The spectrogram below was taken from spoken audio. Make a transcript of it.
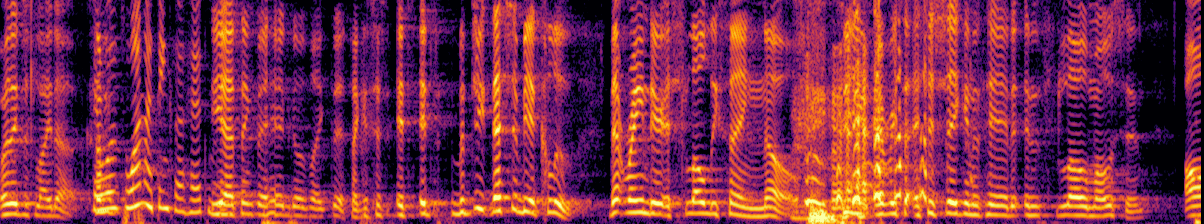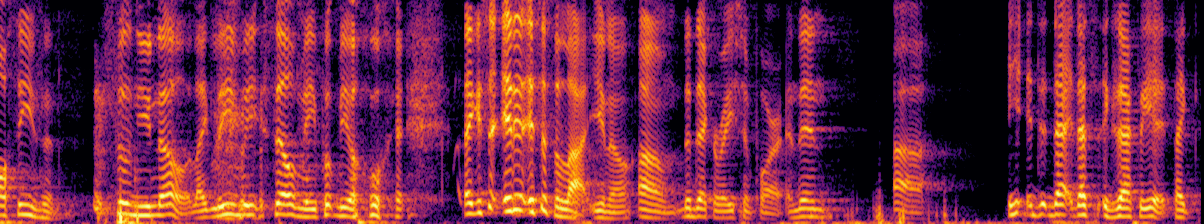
or they just light up? There I'm- was one, I think, that had. yeah, I think the head goes like this. Like it's just it's it's. But you, that should be a clue. That reindeer is slowly saying no every time. It's just shaking his head in slow motion all season, so you know. Like leave me, sell me, put me away. Like it's just, it, it's just a lot, you know. Um, the decoration part, and then uh, it, that that's exactly it. Like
